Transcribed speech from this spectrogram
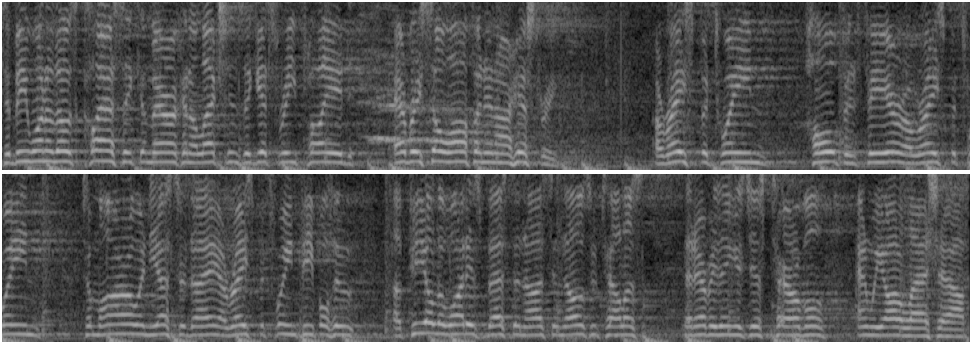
to be one of those classic American elections that gets replayed every so often in our history. A race between hope and fear, a race between tomorrow and yesterday, a race between people who appeal to what is best in us and those who tell us that everything is just terrible and we ought to lash out.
